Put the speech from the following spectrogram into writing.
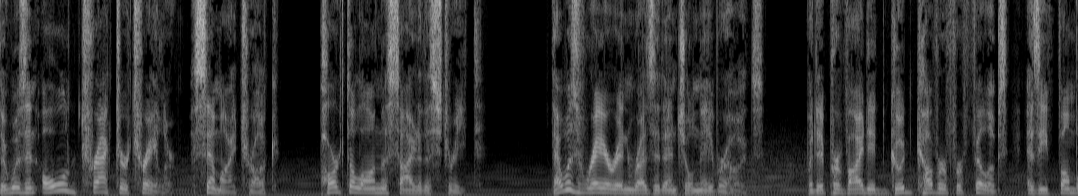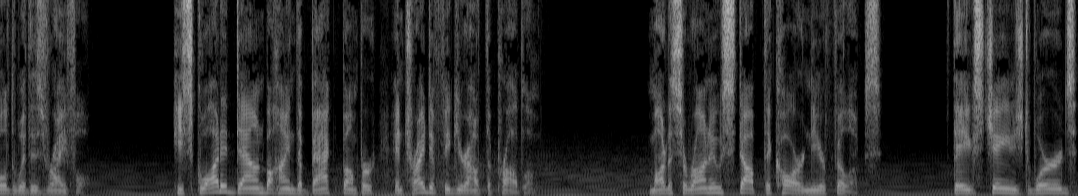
There was an old tractor trailer, a semi truck, parked along the side of the street. That was rare in residential neighborhoods, but it provided good cover for Phillips as he fumbled with his rifle. He squatted down behind the back bumper and tried to figure out the problem. Matasareanu stopped the car near Phillips. They exchanged words,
